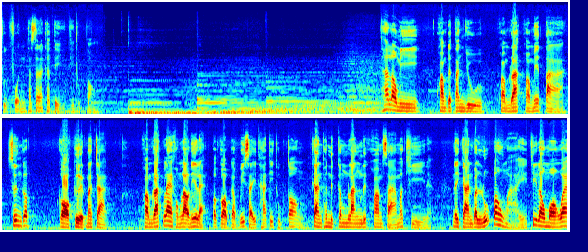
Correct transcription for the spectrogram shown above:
ฝึกฝนทัศนคติที่ถูกต้อง ถ้าเรามีความกตัญญูความรักความเมตตา ซึ่งก็ก่อเกิดมาจากความรักแรกของเรานี่แหละ ประกอบกับวิสัยทัศน์ที่ถูกต้อง การผนึกกำลังหรือความสามัคคีเนี่ยในการบรรลุเป้าหมายที่เรามองว่า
